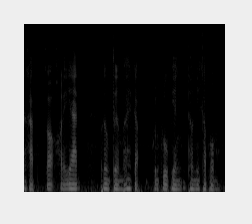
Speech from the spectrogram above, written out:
นะครับ ก็ขออนุญาตเพิ่มเติมให้กับคุณครูเพียงเท่านี้ครับผม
